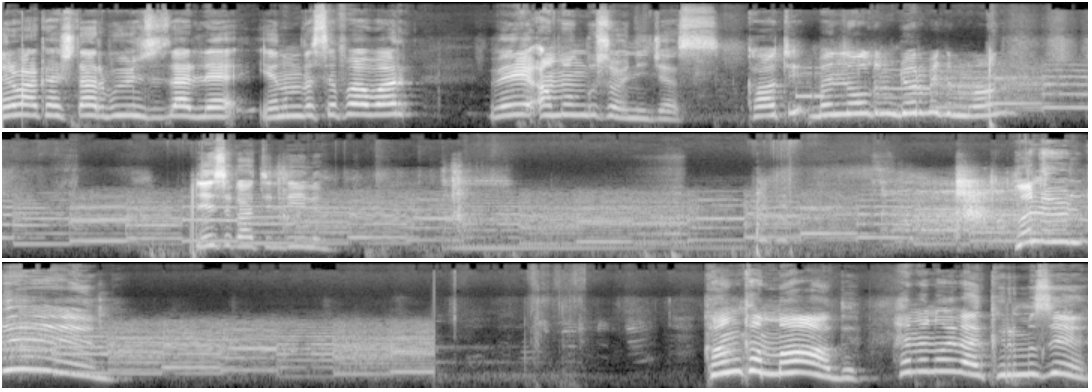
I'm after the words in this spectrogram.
Merhaba arkadaşlar. Bugün sizlerle yanımda Sefa var ve Among Us oynayacağız. Katil ben ne olduğumu görmedim lan. Neyse katil değilim. Lan öldüm. Kanka mad. Hemen oy ver kırmızı.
